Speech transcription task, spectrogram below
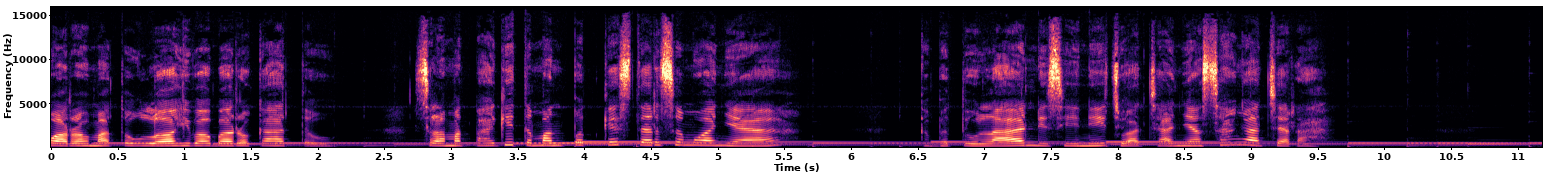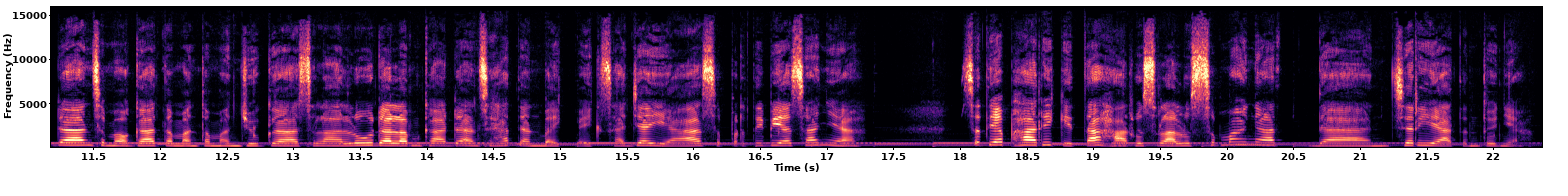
warahmatullahi wabarakatuh. Selamat pagi teman podcaster semuanya. Kebetulan di sini cuacanya sangat cerah. Dan semoga teman-teman juga selalu dalam keadaan sehat dan baik-baik saja ya, seperti biasanya. Setiap hari kita harus selalu semangat dan ceria tentunya.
